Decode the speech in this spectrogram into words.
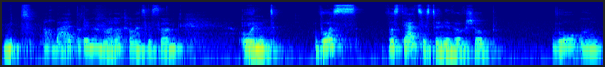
Mitarbeiterinnen, oder? Kann man so sagen. Und ja. was, was derzeit du in den Workshop? Wo und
